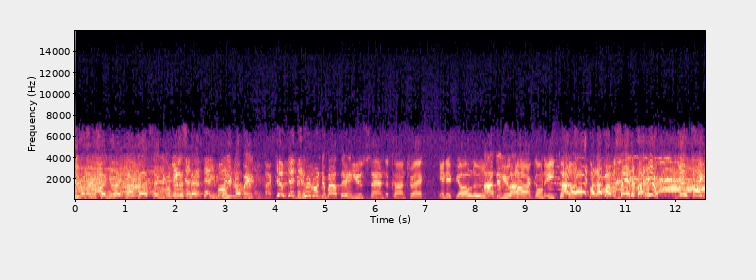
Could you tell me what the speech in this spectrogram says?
You run out here saying you hate my guts, saying you're going to do this and that. Well, you Martin. going to be... You did this. Quit running your mouth, Eddie. You signed the contract, and if y'all lose, you are going to eat the dog. but I was saying it right here. You take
